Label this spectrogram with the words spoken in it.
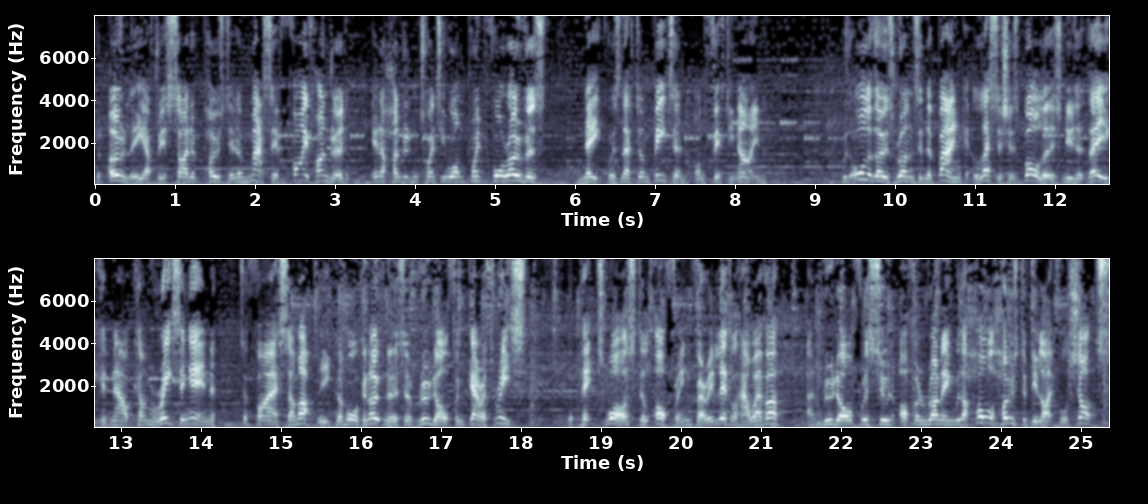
but only after his side had posted a massive 500 in 121.4 overs. Naik was left unbeaten on 59. With all of those runs in the bank, Leicestershire's bowlers knew that they could now come racing in to fire some up the Glamorgan openers of Rudolph and Gareth Rees. The pitch was still offering very little, however, and Rudolph was soon off and running with a whole host of delightful shots,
